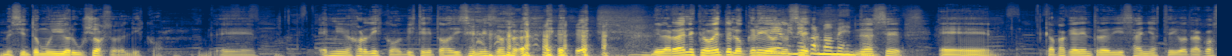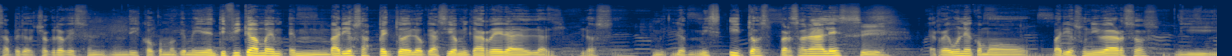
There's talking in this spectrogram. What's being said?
Me siento muy orgulloso del disco. Eh, es mi mejor disco, viste que todos dicen eso. de verdad en este momento lo creo. Es no mi sé, mejor momento. No sé. eh, capaz que dentro de 10 años te digo otra cosa, pero yo creo que es un, un disco como que me identifica en, en varios aspectos de lo que ha sido mi carrera, lo- los, los- mis hitos personales. Sí. Reúne como varios universos y,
